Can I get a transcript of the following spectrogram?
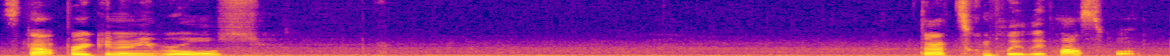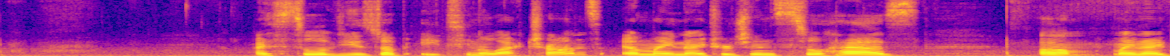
It's not breaking any rules. That's completely possible. I still have used up 18 electrons, and my nitrogen still has um, my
